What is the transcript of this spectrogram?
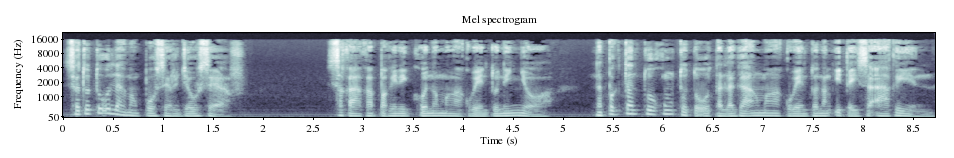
Sa totoo lamang po Sir Joseph, sa kakapakinig ko ng mga kwento ninyo, napagtanto kong totoo talaga ang mga kwento ng itay sa akin.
